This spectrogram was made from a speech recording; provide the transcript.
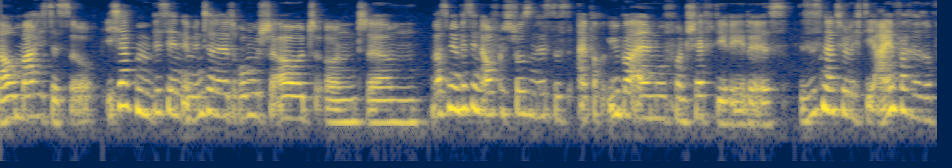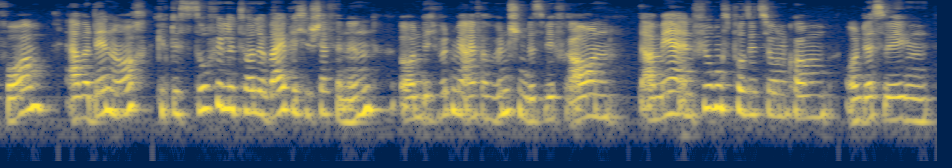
Warum mache ich das so? Ich habe ein bisschen im Internet rumgeschaut und ähm, was mir ein bisschen aufgestoßen ist, dass einfach überall nur von Chef die Rede ist. Es ist natürlich die einfachere Form, aber dennoch gibt es so viele tolle weibliche Chefinnen und ich würde mir einfach wünschen, dass wir Frauen da mehr in Führungspositionen kommen. Und deswegen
